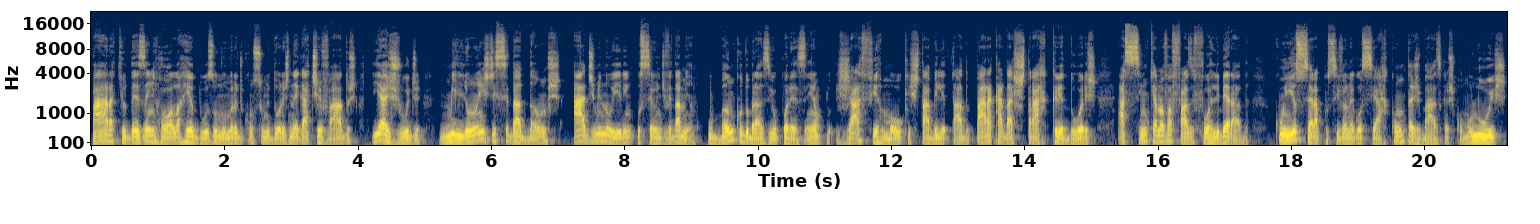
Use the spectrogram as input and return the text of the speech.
para que o desenrola reduza o número de consumidores negativados e ajude milhões de cidadãos a diminuírem o seu endividamento. O Banco do Brasil, por exemplo, já afirmou que está habilitado para cadastrar credores assim que a nova fase for liberada. Com isso, será possível negociar contas básicas como luz,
